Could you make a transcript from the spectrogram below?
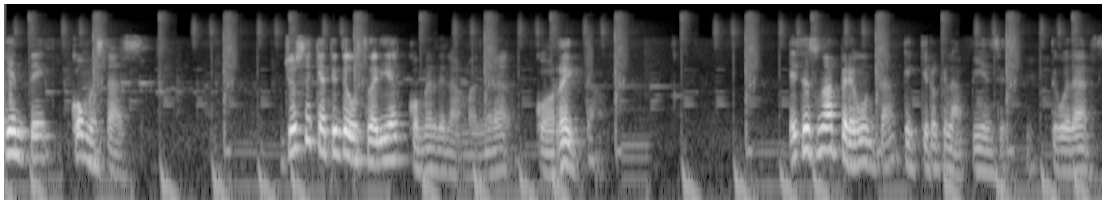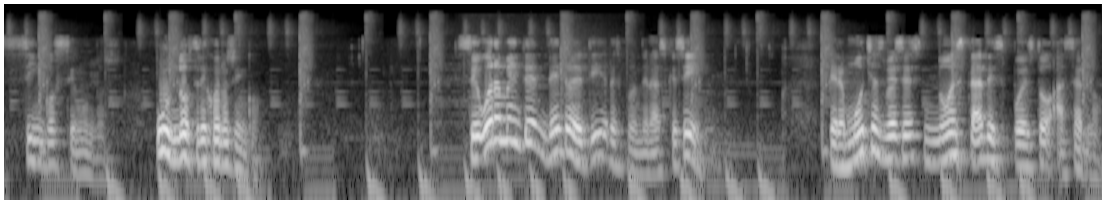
gente, ¿cómo estás? Yo sé que a ti te gustaría comer de la manera correcta. Esta es una pregunta que quiero que la pienses. Te voy a dar 5 segundos. 1, 2, 3, 4, 5. Seguramente dentro de ti responderás que sí. Pero muchas veces no estás dispuesto a hacerlo.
